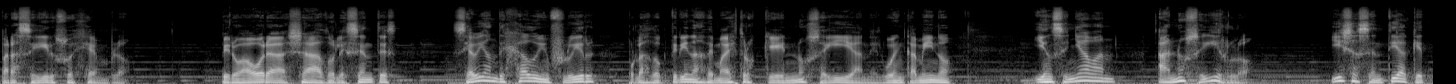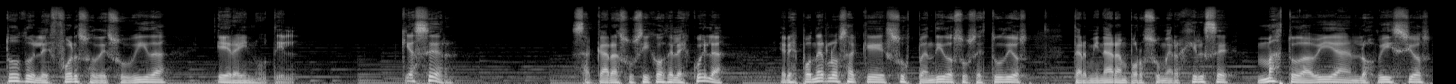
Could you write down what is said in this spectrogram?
para seguir su ejemplo. Pero ahora ya adolescentes se habían dejado influir por las doctrinas de maestros que no seguían el buen camino y enseñaban a no seguirlo, y ella sentía que todo el esfuerzo de su vida era inútil. ¿Qué hacer? ¿Sacar a sus hijos de la escuela? ¿Era exponerlos a que, suspendidos sus estudios, terminaran por sumergirse más todavía en los vicios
